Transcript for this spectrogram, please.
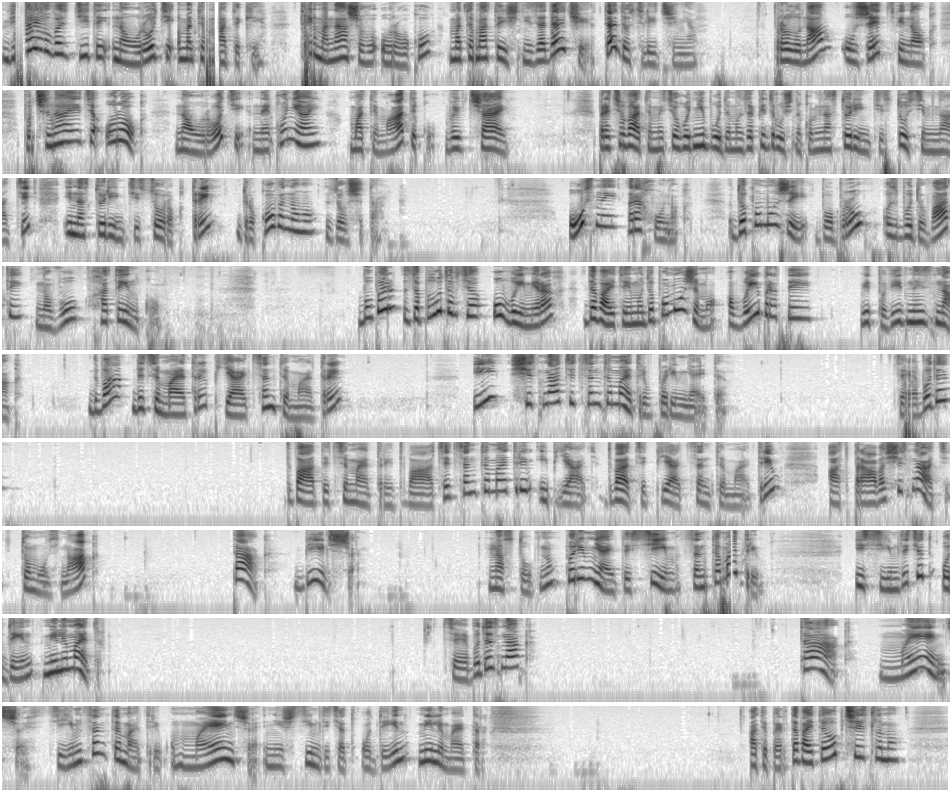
Вітаю вас, діти, на уроці математики. Тема нашого уроку математичні задачі та дослідження. Пролунав уже дзвінок. Починається урок. На уроці не коняй, математику вивчай. Працювати ми сьогодні будемо за підручником на сторінці 117 і на сторінці 43 друкованого зошита. Усний рахунок. Допоможи бобру збудувати нову хатинку. Бобер заплутався у вимірах. Давайте йому допоможемо вибрати відповідний знак. 2 дециметри 5 сантиметри і 16 сантиметрів порівняйте. Це буде 2 дециметри 20 сантиметрів і 5 25 сантиметрів, а справа 16, тому знак так, більше. Наступно порівняйте 7 сантиметрів і 71 міліметр. Це буде знак. Так, менше 7 сантиметрів менше, ніж 71 міліметр. А тепер давайте обчислимо.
